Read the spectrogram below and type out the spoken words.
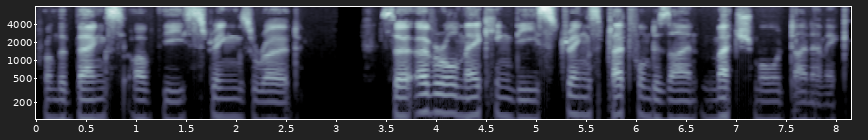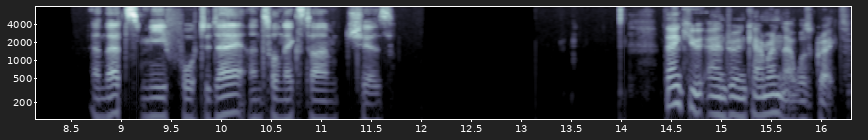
from the banks of the strings road. So overall making the strings platform design much more dynamic. And that's me for today. Until next time, cheers. Thank you, Andrew and Cameron. That was great.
